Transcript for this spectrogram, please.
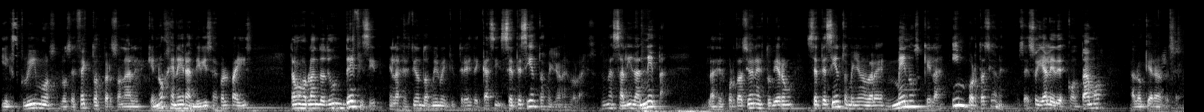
y excluimos los efectos personales que no generan divisas para el país, estamos hablando de un déficit en la gestión 2023 de casi 700 millones de dólares. Es una salida neta. Las exportaciones tuvieron 700 millones de dólares menos que las importaciones. O sea, eso ya le descontamos a lo que era el reserva.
